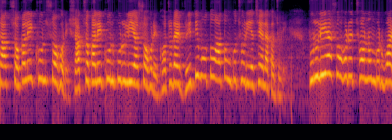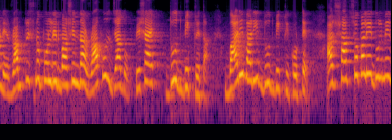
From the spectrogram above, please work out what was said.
সাত সকালেই খুন শহরে, সাত সকালেই খুন পুরুলিয়া শহরে। ঘটনায় রীতিমতো আতঙ্ক ছড়িয়েছে এলাকা জুড়ে। পুরুলিয়া শহরের ছ নম্বর ওয়ার্ডের রামকৃষ্ণপল্লীর বাসিন্দা রাহুল যাদব পেশায় দুধ বিক্রেতা। বাড়ি বাড়ি দুধ বিক্রি করতেন। আজ সাত সকালে দুলমির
